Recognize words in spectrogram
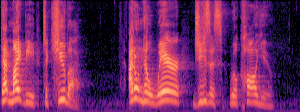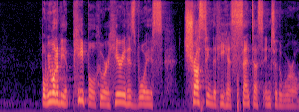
That might be to Cuba. I don't know where Jesus will call you, but we want to be a people who are hearing his voice trusting that he has sent us into the world.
